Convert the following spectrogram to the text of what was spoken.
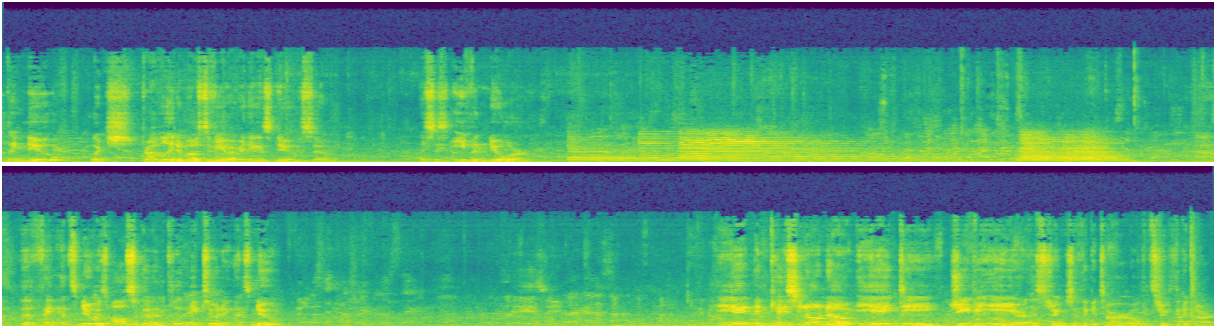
Something new, which probably to most of you everything is new, so this is even newer. Uh, the thing that's new is also going to include me tuning. That's new. EA, in case you don't know, EAD, GBE are the strings of the guitar, open strings of the guitar.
